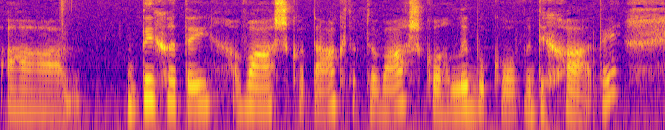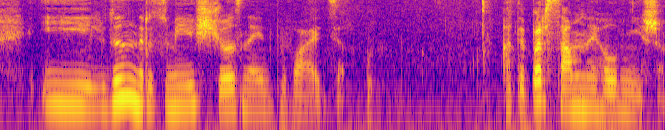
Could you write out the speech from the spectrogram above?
а, дихати важко, так, тобто важко глибоко вдихати, і людина не розуміє, що з нею відбувається. А тепер саме найголовніше,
